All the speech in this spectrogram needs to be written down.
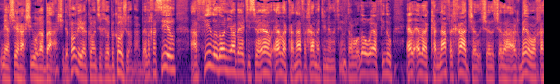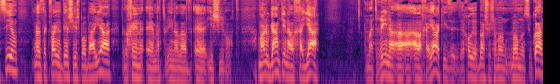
מאשר השיעור הבא. שידפון וירקון צריך להיות בכושר, אבל הרבה וחסיל אפילו לא נראה בארץ ישראל אלא כנף אחד מהטיעונים. לפעמים אתה לא רואה אפילו אל, אלא כנף אחד של, של, של ההרבה או החסיל. אז אתה כבר יודע שיש פה בעיה, ולכן אה, מטרין עליו אה, ישירות. אמרנו גם כן על חיה מטרין על החיה, כי זה, זה יכול להיות משהו שמאוד מסוכן.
